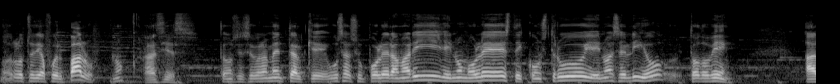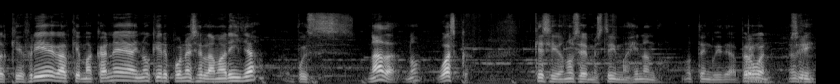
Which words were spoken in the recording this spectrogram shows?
¿no? El otro día fue el palo, ¿no? Así es. Entonces, seguramente al que usa su polera amarilla y no molesta y construye y no hace lío, todo bien. Al que friega, al que macanea y no quiere ponerse la amarilla, pues nada, ¿no? Huasca. Qué sé yo, no sé, me estoy imaginando, no tengo idea. Pero bueno, en sí, fin.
